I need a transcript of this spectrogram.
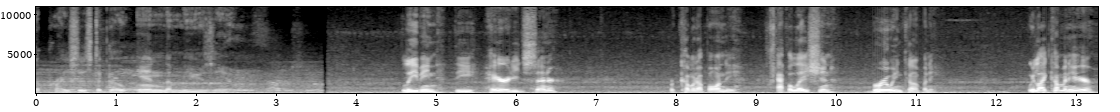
the prices to go in the museum. Leaving the Heritage Center, we're coming up on the Appalachian Brewing Company. We like coming here.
